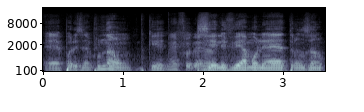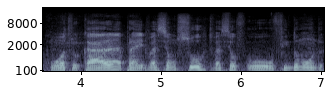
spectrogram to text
é, por exemplo, não. Porque se ele vê a mulher transando com outro cara, pra ele vai ser um surto, vai ser o, o fim do mundo.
